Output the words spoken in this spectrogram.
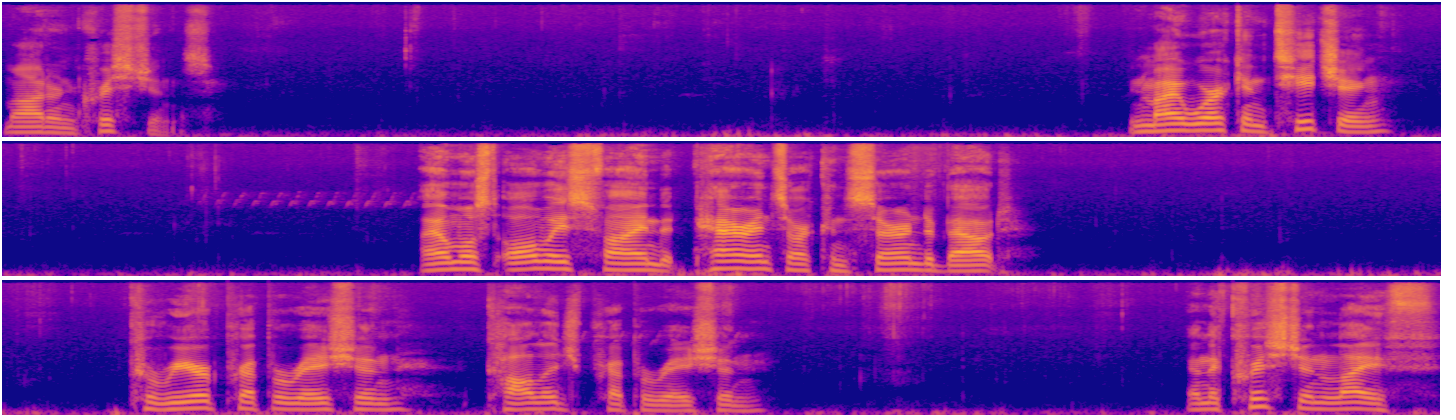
modern Christians. In my work in teaching, I almost always find that parents are concerned about career preparation, college preparation, and the Christian life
